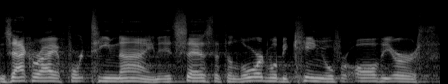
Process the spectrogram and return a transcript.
In Zechariah 14 9, it says that the Lord will be king over all the earth.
